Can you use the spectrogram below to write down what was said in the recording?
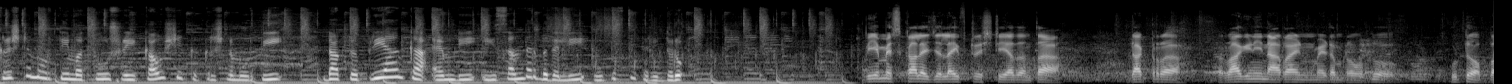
ಕೃಷ್ಣಮೂರ್ತಿ ಮತ್ತು ಶ್ರೀ ಕೌಶಿಕ್ ಕೃಷ್ಣಮೂರ್ತಿ ಡಾಕ್ಟರ್ ಪ್ರಿಯಾಂಕಾ ಎಂಡಿ ಈ ಸಂದರ್ಭದಲ್ಲಿ ಉಪಸ್ಥಿತರಿದ್ದರು. B M S college life ಟ್ರಸ್ಟಿಯಾದಂಥ ಡಾಕ್ಟರ್ ರಾಗಿಣಿ ನಾರಾಯಣ್ ಮೇಡಮ್ರವ್ರದ್ದು ಹುಟ್ಟುಹಬ್ಬ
